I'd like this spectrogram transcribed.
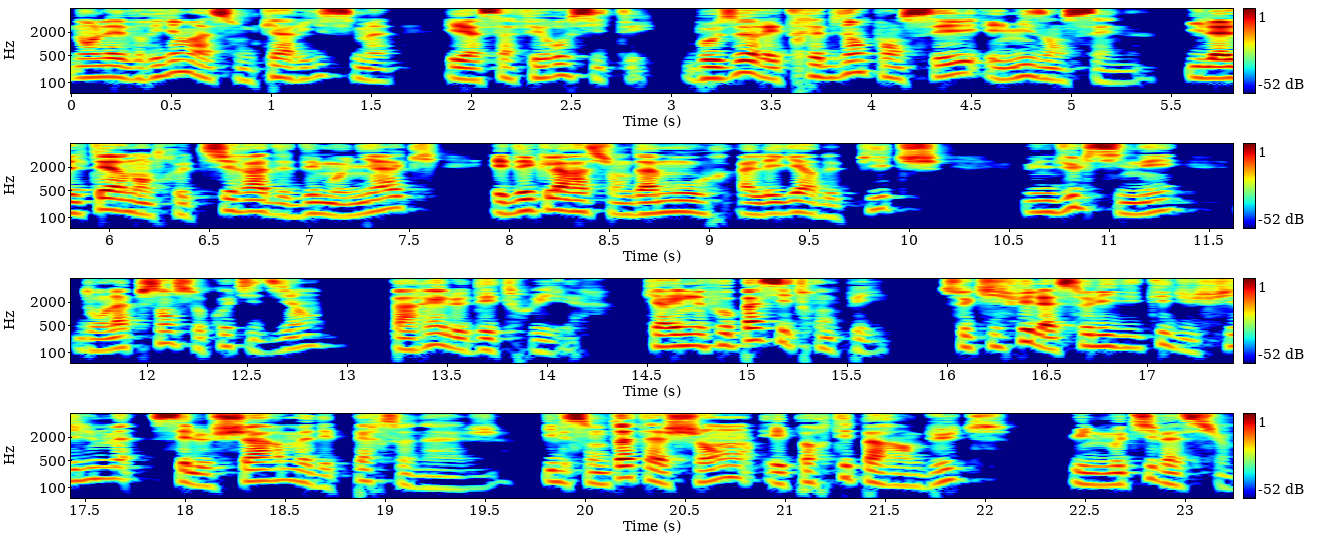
n'enlèvent rien à son charisme et à sa férocité. Bowser est très bien pensé et mis en scène. Il alterne entre tirades démoniaques et déclarations d'amour à l'égard de Peach, une dulcinée dont l'absence au quotidien paraît le détruire. Car il ne faut pas s'y tromper. Ce qui fait la solidité du film, c'est le charme des personnages. Ils sont attachants et portés par un but, une motivation.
